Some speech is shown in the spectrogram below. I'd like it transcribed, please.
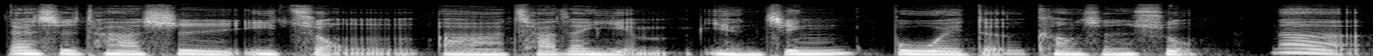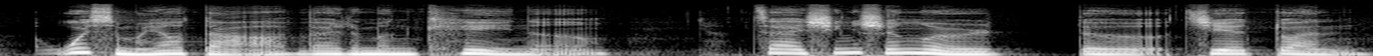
但是它是一种啊插在眼眼睛部位的抗生素。那为什么要打 vitamin K 呢？在新生儿的阶段，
